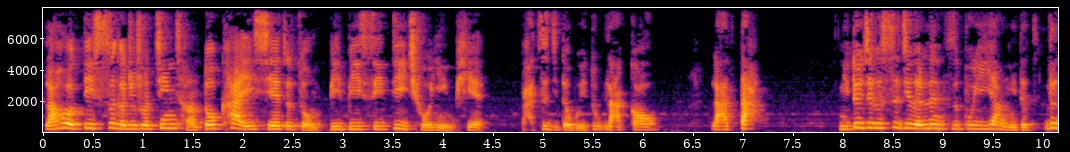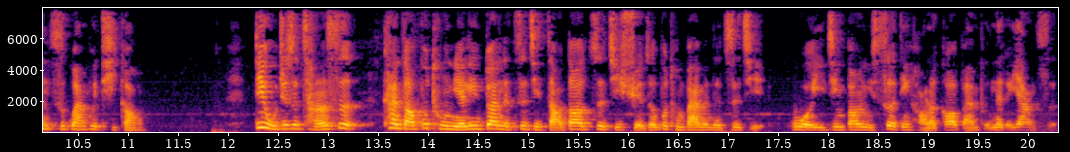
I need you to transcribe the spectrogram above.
然后第四个就是说，经常多看一些这种 BBC 地球影片，把自己的维度拉高、拉大。你对这个世界的认知不一样，你的认知观会提高。第五就是尝试看到不同年龄段的自己，找到自己，选择不同版本的自己。我已经帮你设定好了高版本那个样子，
